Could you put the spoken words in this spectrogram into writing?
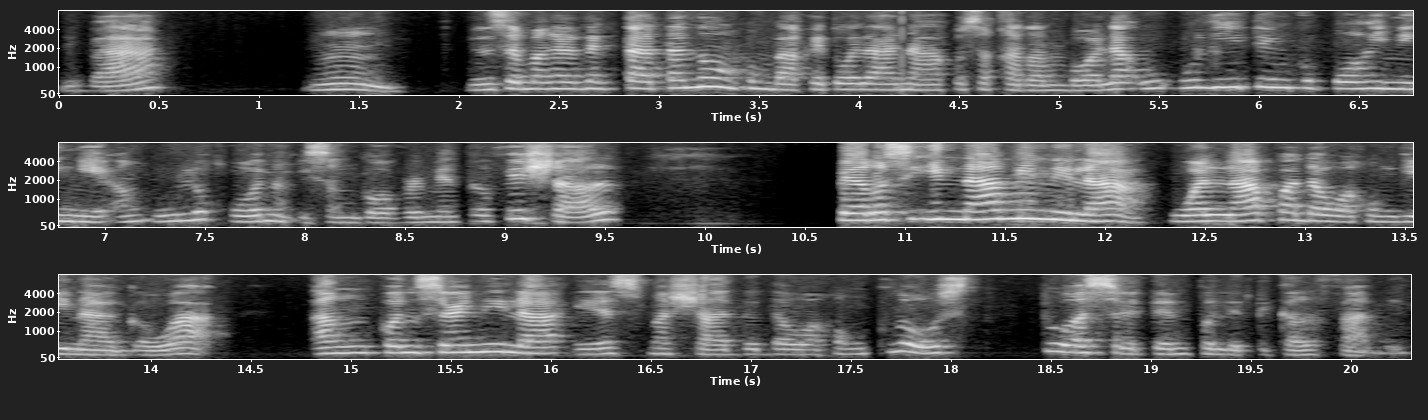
Di ba? Hmm. Yun sa mga nagtatanong kung bakit wala na ako sa karambola, uulitin ko po hiningi ang ulo ko ng isang government official, pero si inamin nila, wala pa daw akong ginagawa. Ang concern nila is masyado daw akong close to a certain political family.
